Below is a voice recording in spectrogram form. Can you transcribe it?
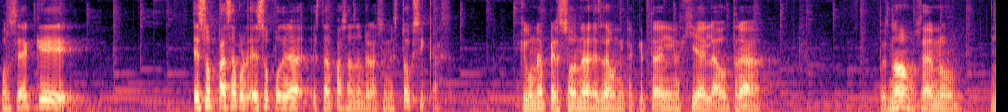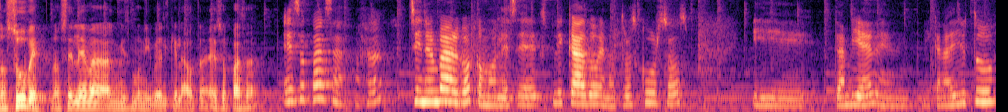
O sea que eso pasa por, eso podría estar pasando en relaciones tóxicas. Que una persona es la única que trae la energía y la otra, pues no, o sea, no, no sube, no se eleva al mismo nivel que la otra. ¿Eso pasa? Eso pasa, ajá. Sin embargo, como les he explicado en otros cursos y también en mi canal de YouTube,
